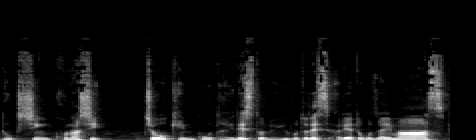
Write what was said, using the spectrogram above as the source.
独身こなし超健康体ですということです。ありがとうございます。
